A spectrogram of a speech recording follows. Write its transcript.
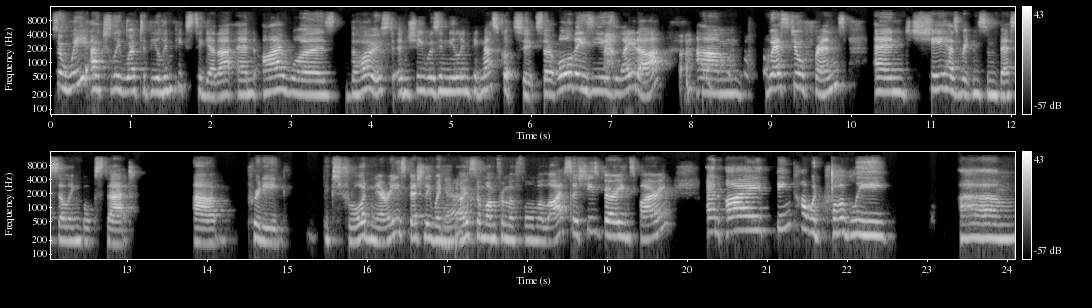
So we actually worked at the Olympics together, and I was the host, and she was in the Olympic mascot suit. So all these years later, um, we're still friends, and she has written some best-selling books that are pretty extraordinary, especially when yeah. you know someone from a former life. So she's very inspiring. And I think I would probably, um,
